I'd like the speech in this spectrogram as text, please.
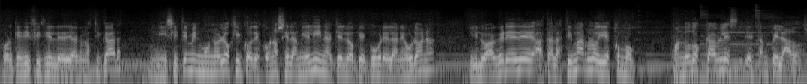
porque es difícil de diagnosticar. Mi sistema inmunológico desconoce la mielina, que es lo que cubre la neurona, y lo agrede hasta lastimarlo y es como cuando dos cables están pelados.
